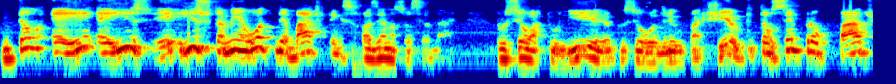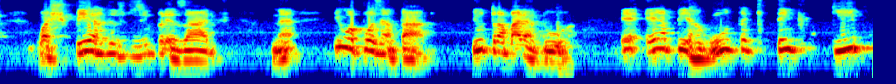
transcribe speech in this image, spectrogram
Então, é, é isso. É, isso também é outro debate que tem que se fazer na sociedade. Para o seu Arthur Lira, para o seu Rodrigo Pacheco, que estão sempre preocupados com as perdas dos empresários. Né? E o aposentado? E o trabalhador? É, é a pergunta que tem que ir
